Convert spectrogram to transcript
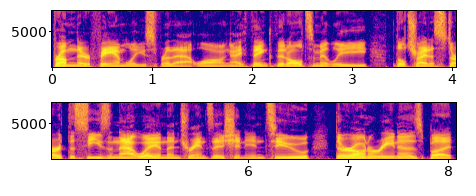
from their families for that long. I think that ultimately they'll try to start the season that way and then transition into their own arenas. But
